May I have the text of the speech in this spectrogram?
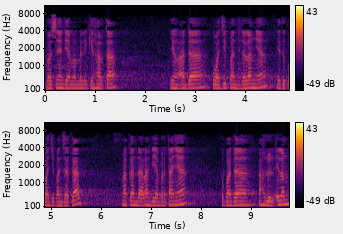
bahwasanya dia memiliki harta Yang ada kewajiban di dalamnya Yaitu kewajiban zakat Maka hendaklah dia bertanya kepada ahlul ilm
